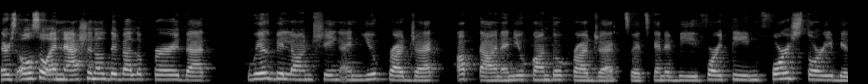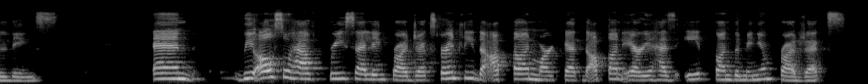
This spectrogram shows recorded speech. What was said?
There's also a national developer that will be launching a new project uptown, a new condo project. So it's going to be 14 four-story buildings. And we also have pre-selling projects. Currently, the uptown market, the uptown area has eight condominium projects.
